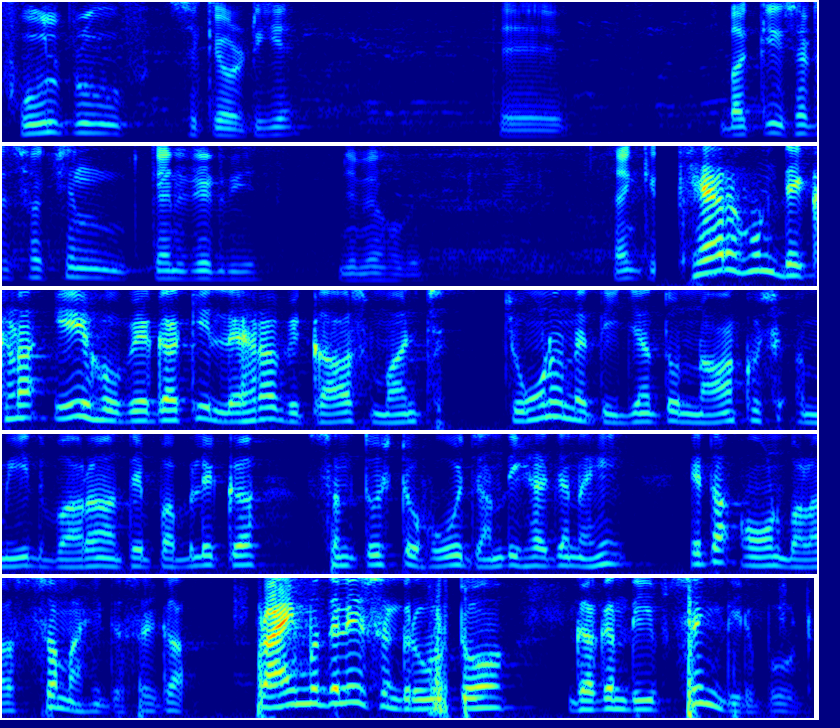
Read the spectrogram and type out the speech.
ਫੂਲ ਪ੍ਰੂਫ ਸਿਕਿਉਰਿਟੀ ਹੈ ਤੇ ਬਾਕੀ ਸੈਟੀਸਫੈਕਸ਼ਨ ਕੈਂਡੀਡੇਟ ਦੀ ਹੈ ਜਿਵੇਂ ਹੋਵੇ। ਥੈਂਕ ਯੂ ਖੈਰ, ਹੁਣ ਦੇਖਣਾ ਇਹ ਹੋਵੇਗਾ ਕਿ ਲਹਿਰਾ ਵਿਕਾਸ ਮੰਚ ਚੋਣ ਨਤੀਜਿਆਂ ਤੋਂ ਨਾ ਕੁਝ ਉਮੀਦਵਾਰਾਂ ਅਤੇ ਪਬਲਿਕ ਸੰਤੁਸ਼ਟ ਹੋ ਜਾਂਦੀ ਹੈ ਜਾਂ ਨਹੀਂ, ਇਹ ਤਾਂ ਆਉਣ ਵਾਲਾ ਸਮਾਂ ਹੀ ਦੱਸੇਗਾ। ਪ੍ਰਾਈਮ ਮੁੱਦਲੀ ਸੰਗਰੂਰ ਤੋਂ ਗਗਨਦੀਪ ਸਿੰਘ ਦੀ ਰਿਪੋਰਟ।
